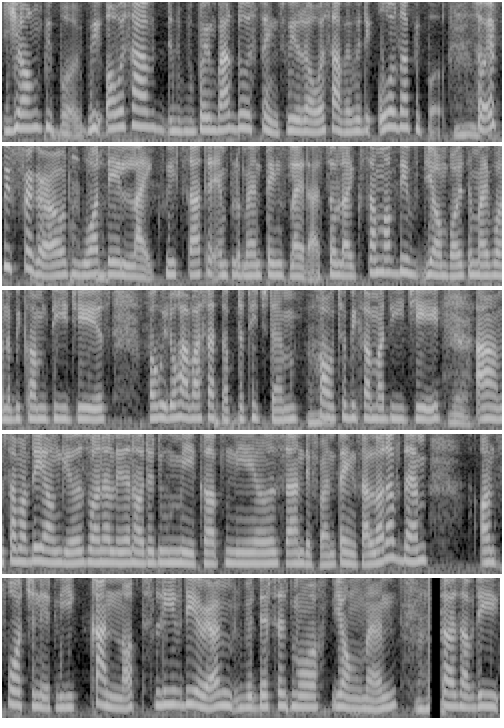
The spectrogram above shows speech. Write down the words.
young people. We always have bring back those things. We would always have it with the older people. So if we figure out what they like, we start to implement things like that. So like some of the young boys, they might want to become DJs, but we don't have a setup to teach them how to become a DJ. Yeah. Um, some of the young girls want to learn how to do makeup, nails, and different things. A lot of them, unfortunately, cannot leave the area. This is more young men because of the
